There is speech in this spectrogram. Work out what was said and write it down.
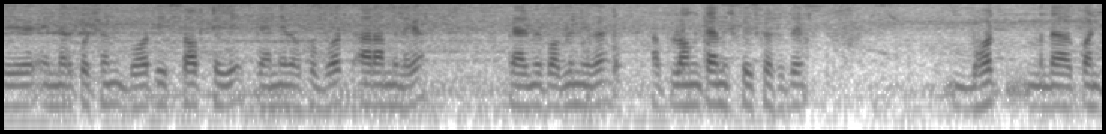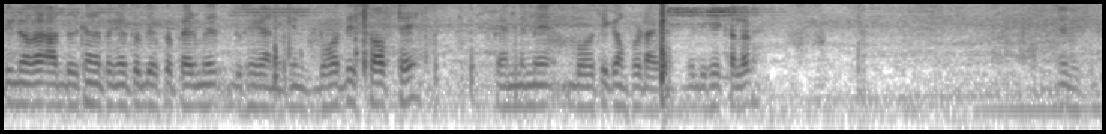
ये इनर क्वेश्चन बहुत ही सॉफ्ट है ये। पहनने में आपको बहुत आराम मिलेगा। पैर में प्रॉब्लम नहीं होगा। आप लॉन्ग टाइम इसको यूज़ कर सकते हैं। बहुत मतलब कंटिन्यू अगर आप दस घंटे तो भी आपको पैर में दुखेगा लेकिन बहुत ही सॉफ्ट है। पहनने में बहुत ही कंफर्ट आएगा ये देखिए कलर ये देखिए।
